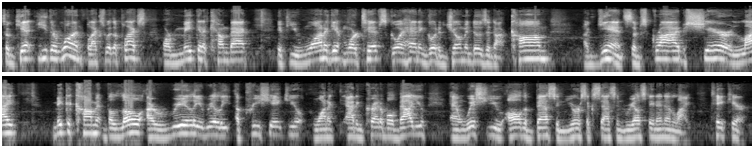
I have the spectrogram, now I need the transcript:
So get either one, Flex with a Plex or Make It a Comeback. If you want to get more tips, go ahead and go to joemendoza.com. Again, subscribe, share, like, make a comment below. I really, really appreciate you. Want to add incredible value and wish you all the best in your success in real estate and in life. Take care.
